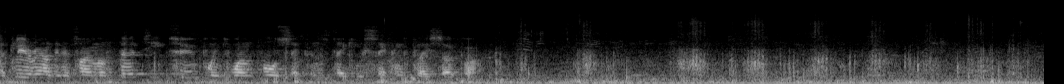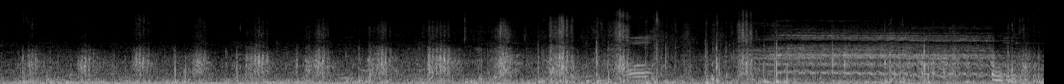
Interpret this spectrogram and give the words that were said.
a clear round in a time of 32.14 seconds, taking second place so far. Oh.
